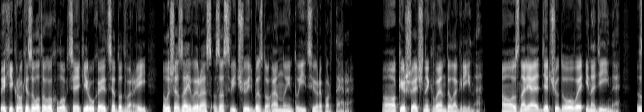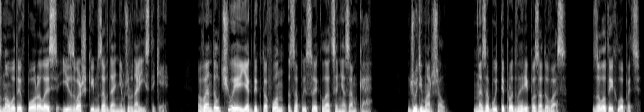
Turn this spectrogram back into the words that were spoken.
Тихі кроки золотого хлопця, який рухається до дверей, лише зайвий раз засвідчують бездоганну інтуїцію репортера. О, кишечник Вендела Гріна. О, знаряддя чудове і надійне. Знову ти впоралась із важким завданням журналістики. Вендел чує, як диктофон записує клацання замка. Джуді Маршал. Не забудьте про двері позаду вас. Золотий хлопець.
